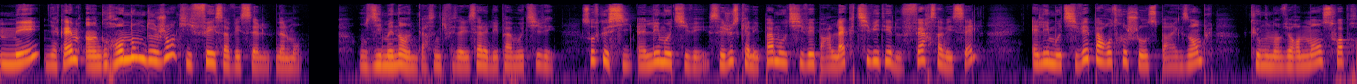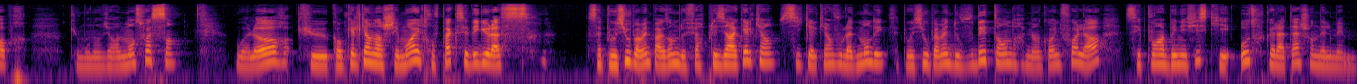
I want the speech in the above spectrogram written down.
mais il y a quand même un grand nombre de gens qui fait sa vaisselle finalement. On se dit, mais non, une personne qui fait sa vaisselle, elle n'est pas motivée. Sauf que si, elle est motivée, c'est juste qu'elle n'est pas motivée par l'activité de faire sa vaisselle, elle est motivée par autre chose. Par exemple, que mon environnement soit propre, que mon environnement soit sain. Ou alors que quand quelqu'un vient chez moi, il trouve pas que c'est dégueulasse. Ça peut aussi vous permettre par exemple de faire plaisir à quelqu'un, si quelqu'un vous l'a demandé. Ça peut aussi vous permettre de vous détendre, mais encore une fois là, c'est pour un bénéfice qui est autre que la tâche en elle-même.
